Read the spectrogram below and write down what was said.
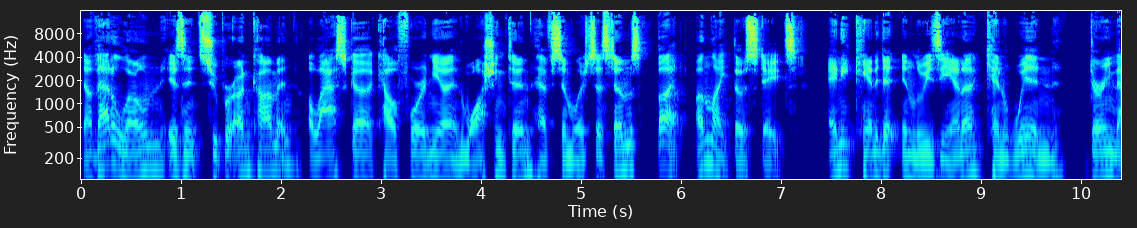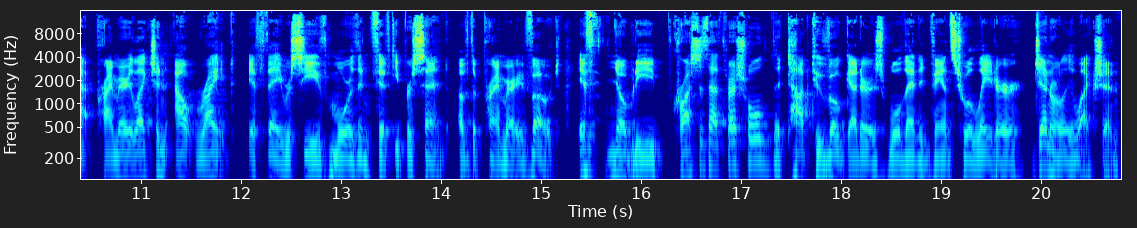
Now, that alone isn't super uncommon. Alaska, California, and Washington have similar systems. But unlike those states, any candidate in Louisiana can win during that primary election outright if they receive more than 50% of the primary vote. If nobody crosses that threshold, the top two vote getters will then advance to a later general election.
